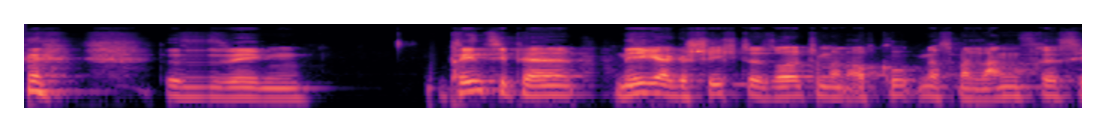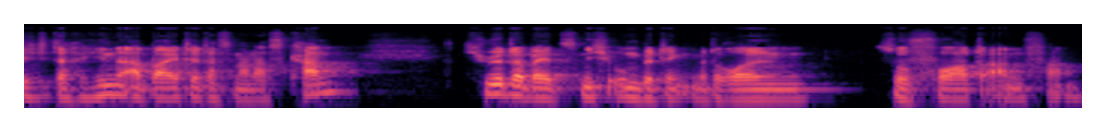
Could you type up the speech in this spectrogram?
deswegen prinzipiell mega Geschichte, sollte man auch gucken, dass man langfristig dahin arbeitet, dass man das kann. Ich würde aber jetzt nicht unbedingt mit Rollen sofort anfangen.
